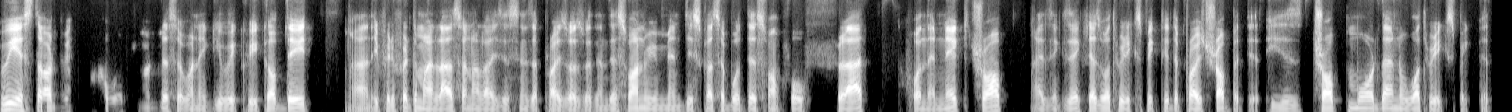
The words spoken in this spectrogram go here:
we start with our. Just I want to give a quick update. And if you refer to my last analysis, since the price was within this one, we may discuss about this one for flat for the next drop as exactly as what we expected the price drop, but it is dropped more than what we expected.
